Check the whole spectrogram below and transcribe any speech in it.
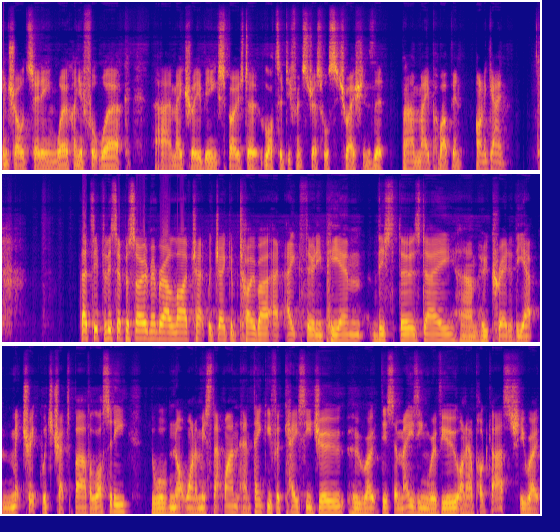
controlled setting. Work on your footwork, uh, make sure you're being exposed to lots of different stressful situations that uh, may pop up in on a game. That's it for this episode. Remember our live chat with Jacob Tober at 8:30 p.m. this Thursday, um, who created the app Metric, which tracks bar velocity. You will not want to miss that one. And thank you for Casey Jew, who wrote this amazing review on our podcast. She wrote,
